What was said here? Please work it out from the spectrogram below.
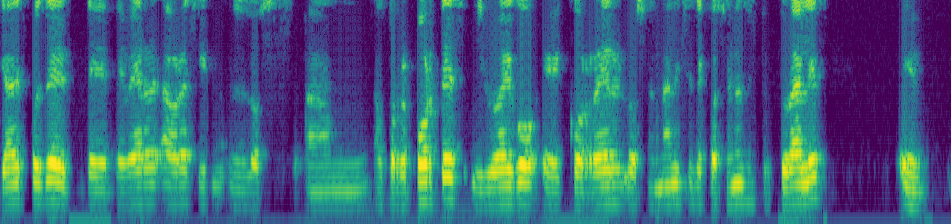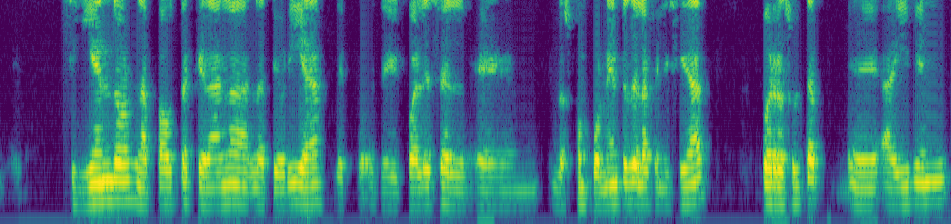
ya después de, ver ahora sí los autorreportes y luego correr los análisis de ecuaciones estructurales, siguiendo la pauta que dan la, la teoría de, de cuáles son eh, los componentes de la felicidad, pues resulta eh, ahí bien,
